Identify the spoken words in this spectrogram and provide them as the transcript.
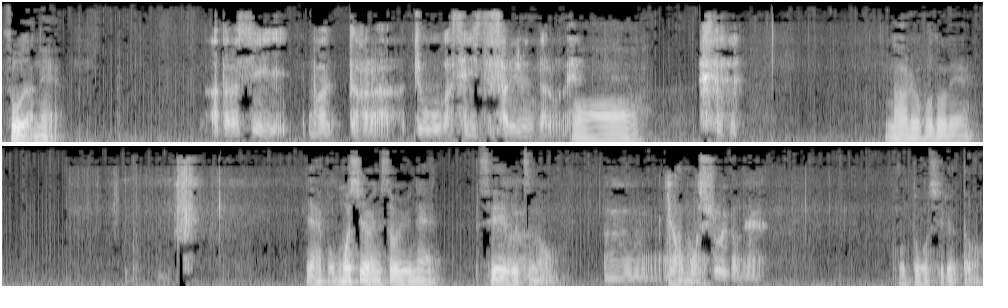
そうだね。新しい、まあ、だから、女王が選出されるんだろうね。ああ。なるほどね。いや、やっぱ面白いね、そういうね、生物のうん。いや、あの面白いよね。ことを知ると。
